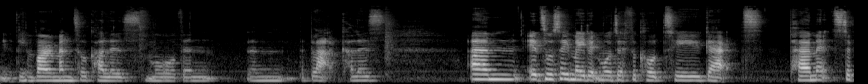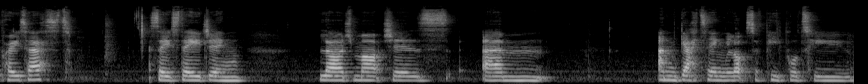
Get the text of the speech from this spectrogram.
you know, the environmental colours more than than the black colours. Um, it's also made it more difficult to get permits to protest. So staging large marches um, and getting lots of people to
